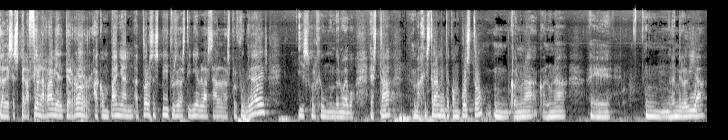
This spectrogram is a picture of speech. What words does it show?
la desesperación, la rabia, el terror acompañan a todos los espíritus de las tinieblas a las profundidades y surge un mundo nuevo. Está magistralmente compuesto mm, con una, eh, melodía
